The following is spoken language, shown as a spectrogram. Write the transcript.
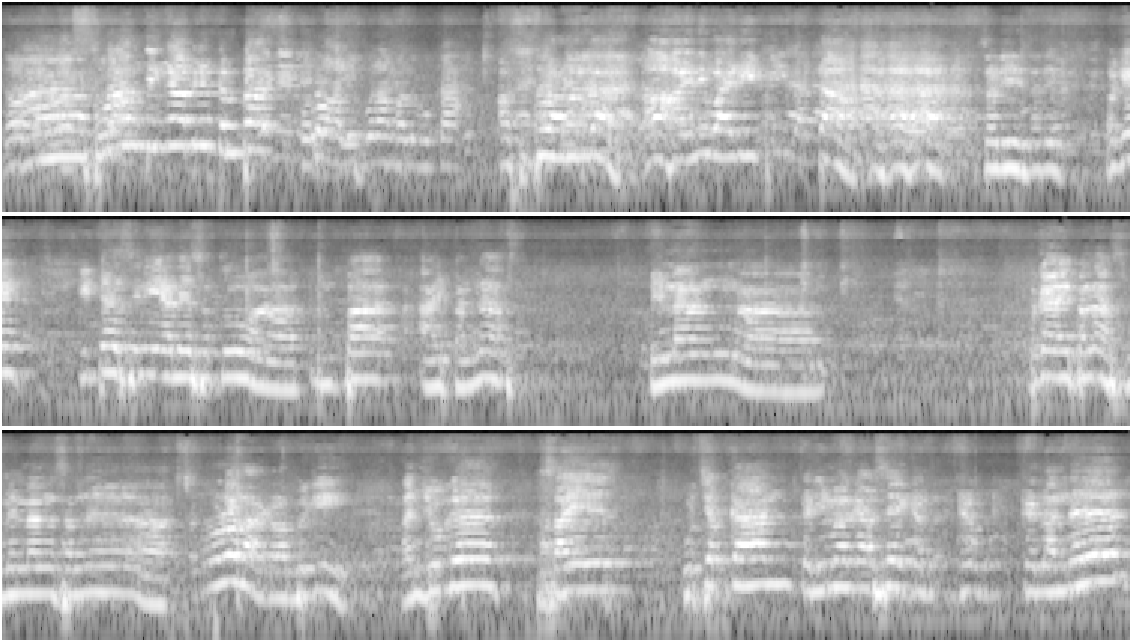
Ah, semalam tinggal punya tempat 10 hari pulang baru buka. Oh, 10 hari bulan. Oh, ini YDP datang. sorry, sorry. Okey, kita sini ada satu uh, tempat air panas. Memang uh, air panas, memang sana uh, seluruh lah kalau pergi. Dan juga saya ucapkan terima kasih ke, ke, kerana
